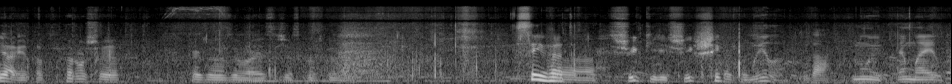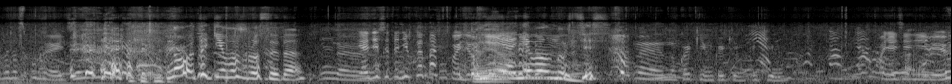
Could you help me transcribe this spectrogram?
меня это хорошее, как же называется сейчас, сказать, Сигарет. а, шик или шик. Шик. Мыло? Да. Ну и эмейл. Вы нас пугаете. Ну, такие вопросы, да. Я надеюсь, это не в контакт пойдет. Не, не волнуйтесь. Ну, каким, каким, каким? Понятия не имею.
